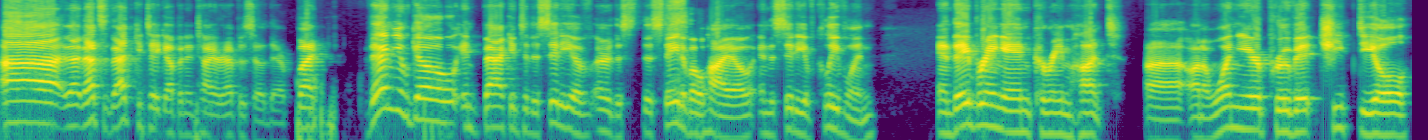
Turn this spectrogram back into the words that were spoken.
Uh, that, that's that could take up an entire episode there, but. Then you go in back into the city of or the, the state of Ohio and the city of Cleveland, and they bring in Kareem Hunt uh, on a one year prove it cheap deal.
